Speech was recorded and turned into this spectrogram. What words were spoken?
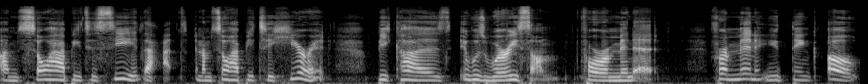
I'm so happy to see that. And I'm so happy to hear it because it was worrisome for a minute for a minute you'd think, oh,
